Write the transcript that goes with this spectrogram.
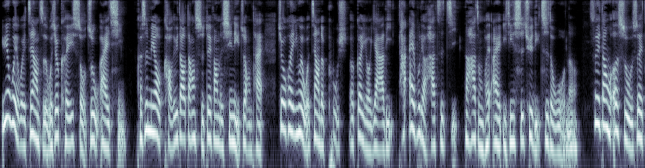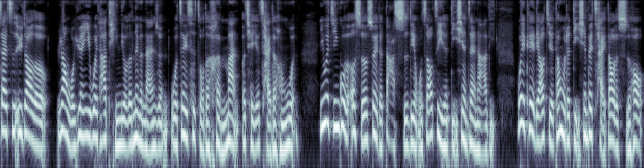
因为我以为这样子我就可以守住爱情，可是没有考虑到当时对方的心理状态，就会因为我这样的 push 而更有压力。他爱不了他自己，那他怎么会爱已经失去理智的我呢？所以当我二十五岁再次遇到了。让我愿意为他停留的那个男人，我这一次走得很慢，而且也踩得很稳。因为经过了二十二岁的大失恋，我知道自己的底线在哪里。我也可以了解，当我的底线被踩到的时候，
